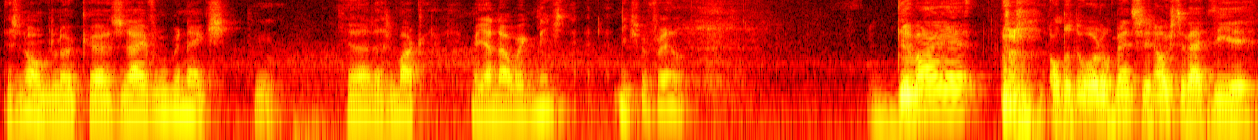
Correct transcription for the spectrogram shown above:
dat is een ongeluk, eh, ze zei vroeger niks. Hmm. Ja, dat is makkelijk. Maar ja, nou ik niet, niet zoveel. Er waren onder de oorlog mensen in Oosterwijk die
